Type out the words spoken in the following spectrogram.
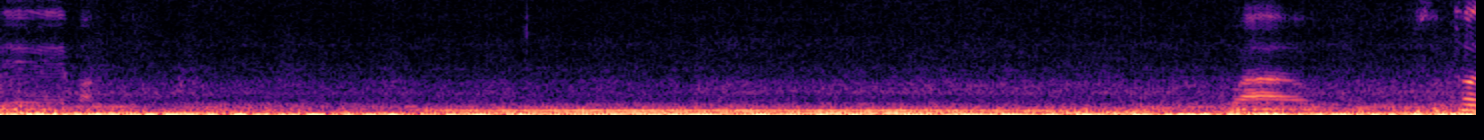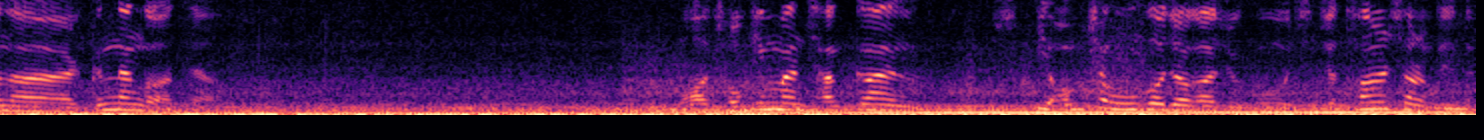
대박. 와우. 숲터널 끝난 것 같아요. 와 저기만 잠깐 숲이 엄청 우거져가지고 진짜 터널처럼 돼 있네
